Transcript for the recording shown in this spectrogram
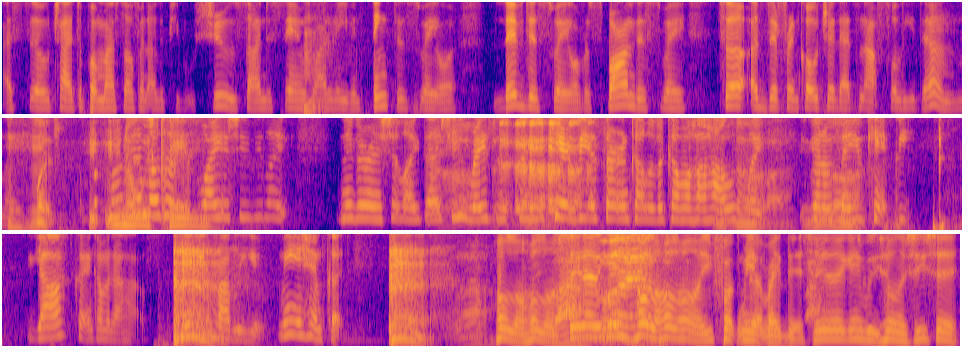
I still try to put myself in other people's shoes to understand why do they even think this way or live this way or respond this way to a different culture that's not fully them. Like mm-hmm. but you, you my know what's grandmother is crazy? white and she be like nigger and shit like that. Oh, She racist too. You can't be a certain color to come in her house. Like you get what I'm saying? You can't be. Y'all couldn't come in our house. Maybe probably you. Me and him could. Hold on, hold on. Say that again. Hold on, hold on, hold on. You fucked me up right there. Say that again. Hold on. So you said,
